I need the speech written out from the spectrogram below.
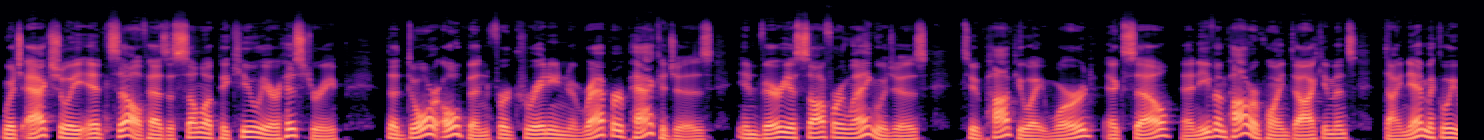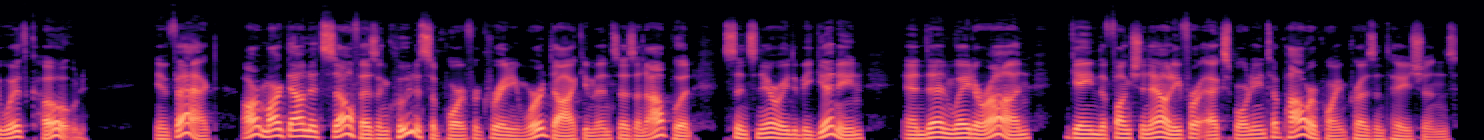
which actually itself has a somewhat peculiar history, the door opened for creating wrapper packages in various software languages to populate Word, Excel, and even PowerPoint documents dynamically with code. In fact, R Markdown itself has included support for creating Word documents as an output since nearly the beginning, and then later on gained the functionality for exporting to PowerPoint presentations,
